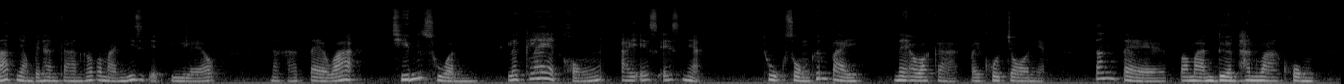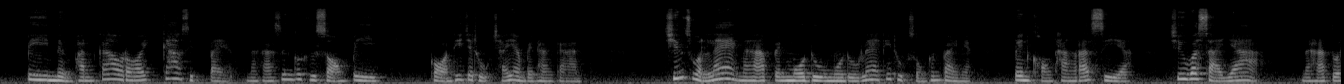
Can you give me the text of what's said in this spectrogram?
นับอย่างเป็นทางการก็ประมาณ 21 ปีแล้วนะคะแต่ว่าชิ้นส่วนแรกๆของ ISS เนี่ยถูกส่งขึ้นไปในอวกาศไปโคจรเนี่ยตั้งแต่ประมาณเดือนธันวาคมปี 1998 นะคะซึ่งก็คือ 2 ปีก่อนที่จะถูกใช้อย่างเป็นทางการ ชิ้นส่วนแรกนะคะเป็นโมดูลโมดูลแรกที่ถูกส่งขึ้นไปเนี่ยเป็นของทางรัสเซีย ชื่อว่า Zarya นะคะตัว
